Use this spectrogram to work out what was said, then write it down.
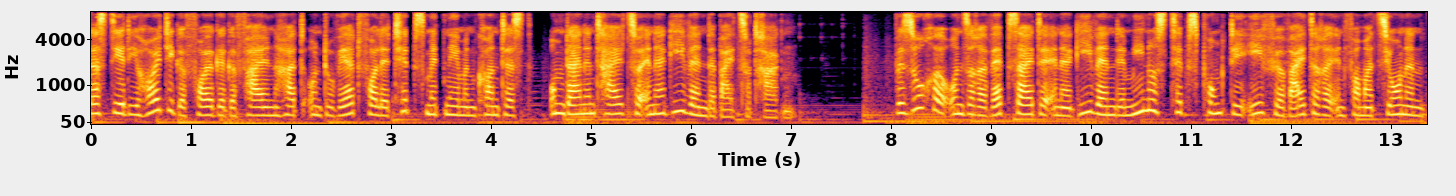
dass dir die heutige Folge gefallen hat und du wertvolle Tipps mitnehmen konntest, um deinen Teil zur Energiewende beizutragen. Besuche unsere Webseite energiewende-tipps.de für weitere Informationen,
